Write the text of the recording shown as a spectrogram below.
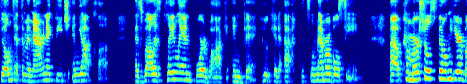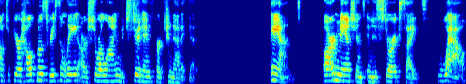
filmed at the Mamaroneck Beach and Yacht Club, as well as Playland Boardwalk in Big, who could, uh, it's a memorable scene. Uh, commercials film here, Montefiore Health most recently, our shoreline, which stood in for Connecticut. And our mansions and historic sites. Wow,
